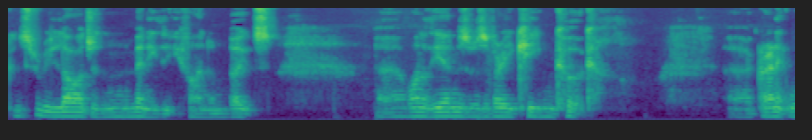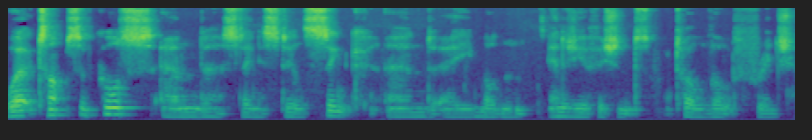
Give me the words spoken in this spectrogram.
considerably larger than many that you find on boats. Uh, one of the owners was a very keen cook. Uh, granite worktops, of course, and a stainless steel sink, and a modern energy efficient 12 volt fridge.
